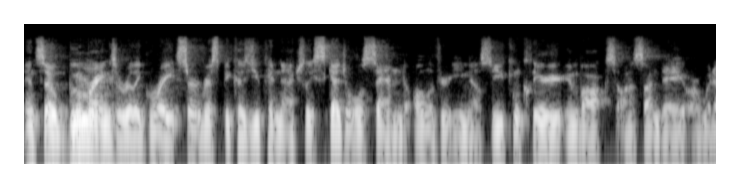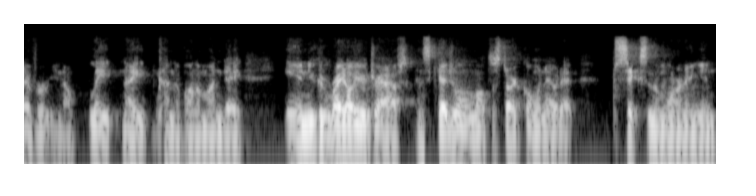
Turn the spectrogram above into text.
and so boomerang is a really great service because you can actually schedule send all of your emails. So you can clear your inbox on a sunday or whatever you know late night kind of on a monday and you can write all your drafts and schedule them all to start going out at six in the morning. And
